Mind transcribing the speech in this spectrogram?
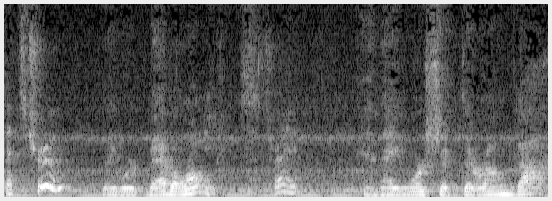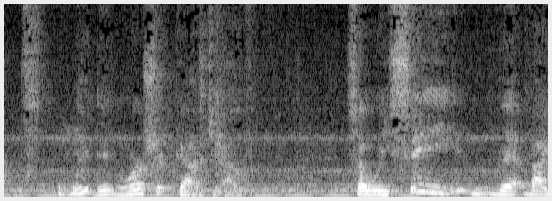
That's true. They were Babylonians. That's right. And they worshiped their own gods. Mm-hmm. They didn't worship God Jehovah. So we see that by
